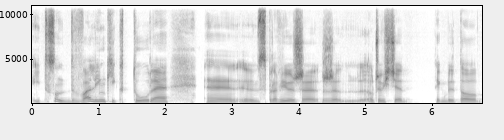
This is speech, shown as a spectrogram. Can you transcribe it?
I to są dwa linki, które e, e, sprawiły, że, że oczywiście jakby to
